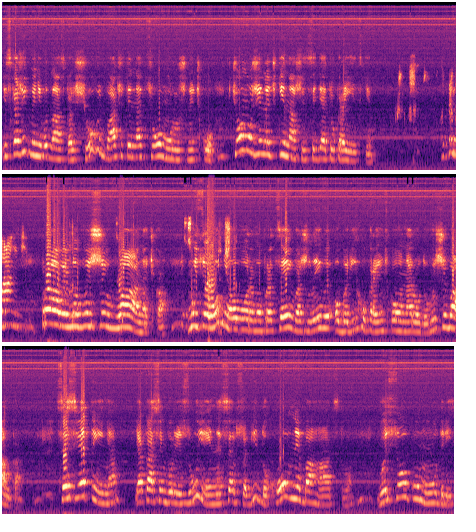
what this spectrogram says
І скажіть мені, будь ласка, що ви бачите на цьому рушничку? В чому жіночки наші сидять українські? Грибанці. Правильно, вишиваночка. Ми сьогодні говоримо про цей важливий оберіг українського народу вишиванка. Це святиня, яка символізує і несе в собі духовне багатство, високу мудрість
